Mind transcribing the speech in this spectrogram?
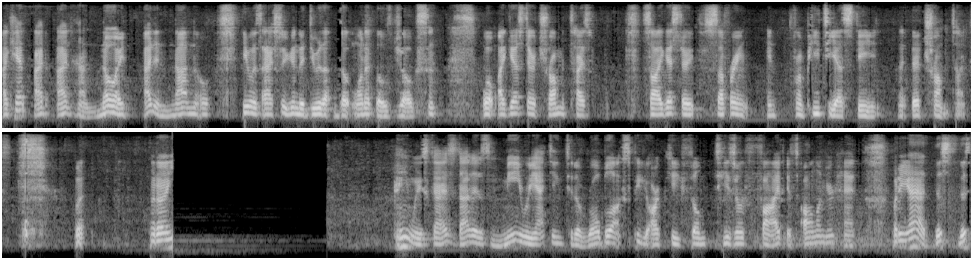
I can't, I, I had no, I, I did not know he was actually going to do that, the, one of those jokes. well, I guess they're traumatized, so I guess they're suffering in, from PTSD, like they're traumatized. But, but, uh, Anyways, guys, that is me reacting to the Roblox PRP film teaser 5. It's all on your head. But yeah, this, this,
